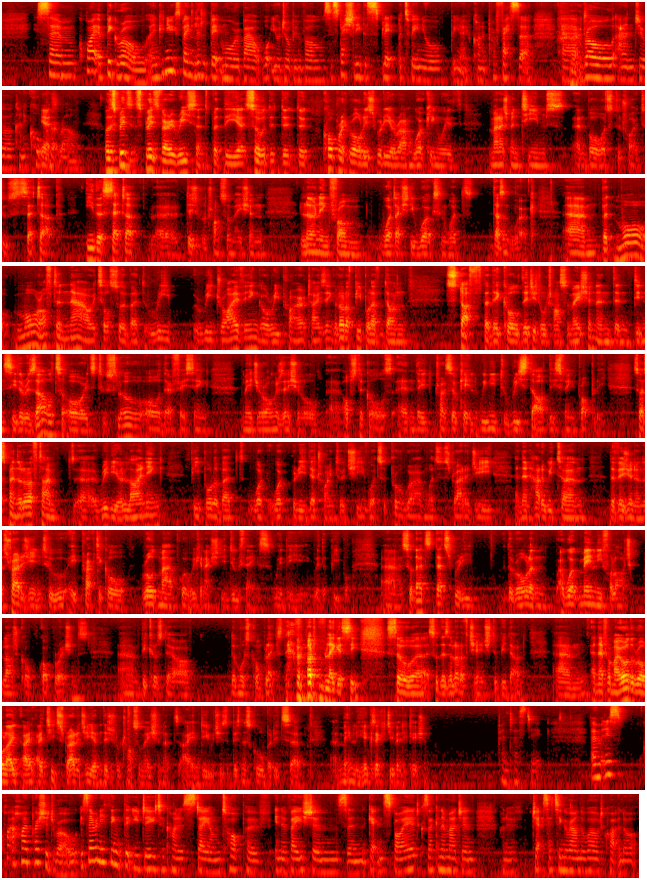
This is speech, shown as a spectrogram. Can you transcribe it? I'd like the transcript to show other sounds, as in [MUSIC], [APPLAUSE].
It's um, quite a big role, and can you explain a little bit more about what your job involves, especially the split between your, you know, kind of professor uh, [LAUGHS] right. role and your kind of corporate yes. role? Well, the split, the split is very recent, but the uh, so the, the, the corporate role is really around working with management teams and boards to try to set up either set up uh, digital transformation, learning from what actually works and what doesn't work. Um, but more more often now, it's also about re redriving or reprioritizing. A lot of people have done stuff that they call digital transformation and then didn't see the result, or it's too slow, or they're facing major organizational uh, obstacles and they try to say, okay, we need to restart this thing properly. So I spend a lot of time uh, really aligning people about what, what really they're trying to achieve, what's the program, what's the strategy, and then how do we turn the vision and the strategy into a practical roadmap where we can actually do things with the with the people. Uh, so that's that's really the role, and I work mainly for large large co- corporations um, because there are the most complex. [LAUGHS] They have a lot of legacy, so uh, so there's a lot of change to be done. Um, and then for my other role, I, I, I, teach strategy and digital transformation at IMD, which is a business school, but it's uh, uh, mainly executive education. Fantastic. Um, and it's quite a high pressured role. Is there anything that you do to kind of stay on top of innovations and get inspired? Because I can imagine kind of jet setting around the world quite a lot.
